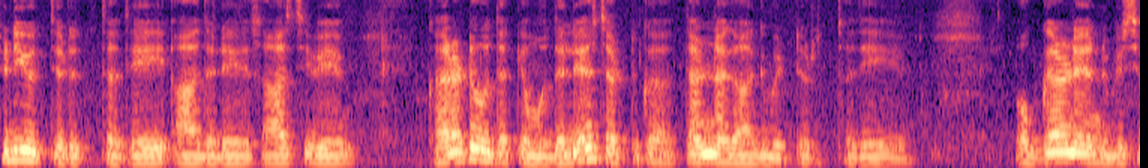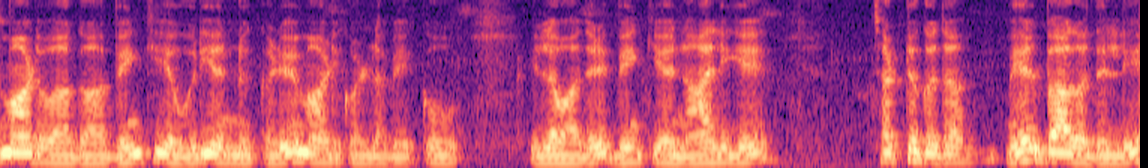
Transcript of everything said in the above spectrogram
ಸಿಡಿಯುತ್ತಿರುತ್ತದೆ. ಆದರೆ ಸಾಸಿವೆ ಕರಟುವುದಕ್ಕೆ ಮೊದಲೇ ಸಟ್ಟುಗ ತಣ್ಣಗಾಗಿ ಬಿಟ್ಟಿರುತ್ತದೆ. ಒಗ್ಗರಣೆಯನ್ನು ಬಿಸಿ ಮಾಡುವಾಗ ಬೆಂಕಿಯ ಉರಿಯನ್ನು ಕಡಿಮೆ ಮಾಡಿಕೊಳ್ಳಬೇಕು. ಇಲ್ಲವಾದರೆ ಬೆಂಕಿಯ ನಾಲಿಗೆ ಸಟ್ಟುಗದ ಮೇಲ್ಭಾಗದಲ್ಲಿ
